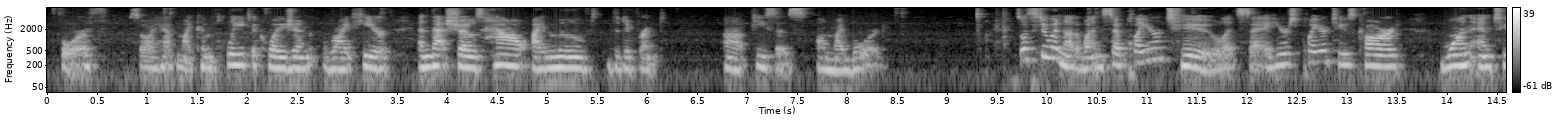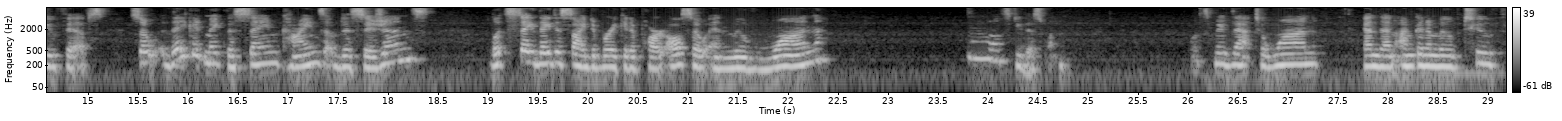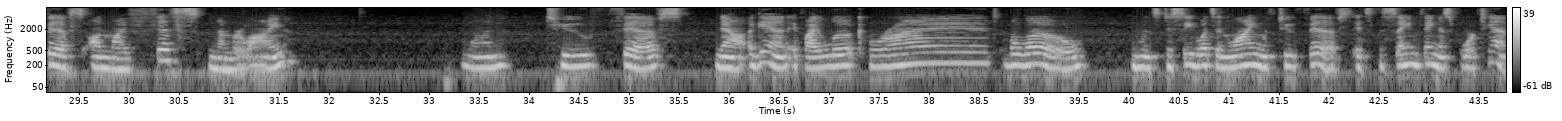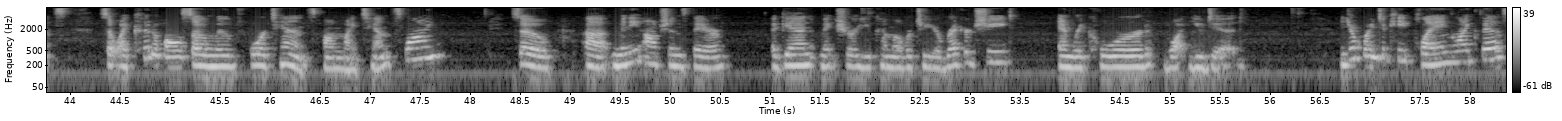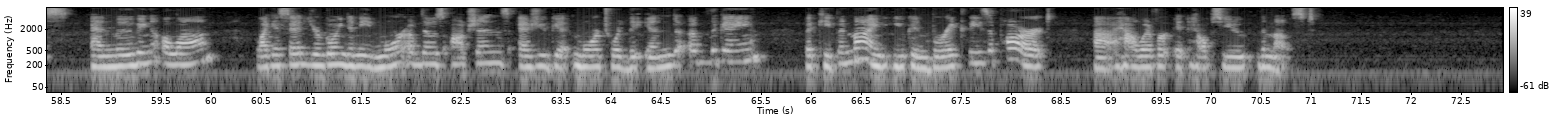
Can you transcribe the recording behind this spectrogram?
fourth. So I have my complete equation right here, and that shows how I moved the different uh, pieces on my board. So let's do another one. So player two, let's say, here's player two's card, one and two fifths. So they could make the same kinds of decisions. Let's say they decide to break it apart also and move one. Hmm, let's do this one. Let's move that to one and then I'm going to move two fifths on my fifths number line. One, two fifths. Now, again, if I look right below to see what's in line with two fifths, it's the same thing as four tenths. So I could have also moved four tenths on my tenths line. So uh, many options there. Again, make sure you come over to your record sheet and record what you did you're going to keep playing like this and moving along. Like I said, you're going to need more of those options as you get more toward the end of the game. But keep in mind, you can break these apart uh, however it helps you the most.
